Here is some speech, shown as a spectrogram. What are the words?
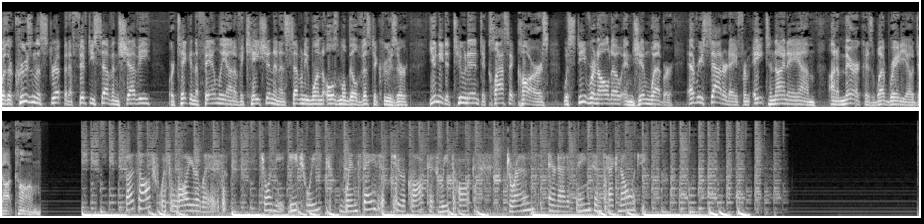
Whether cruising the strip in a 57 Chevy or taking the family on a vacation in a 71 Oldsmobile Vista Cruiser, you need to tune in to Classic Cars with Steve Ronaldo and Jim Weber every Saturday from 8 to 9 a.m. on americaswebradio.com. Buzz Off with Lawyer Liz. Join me each week, Wednesdays at 2 o'clock as we talk drones, Internet of Things, and technology.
